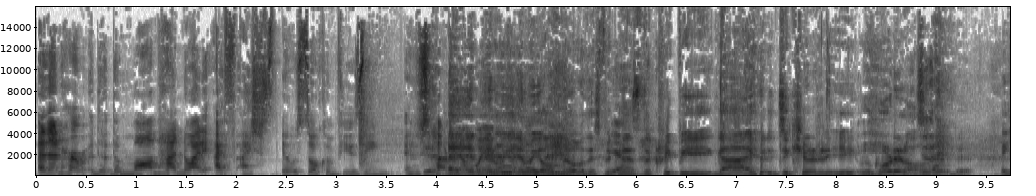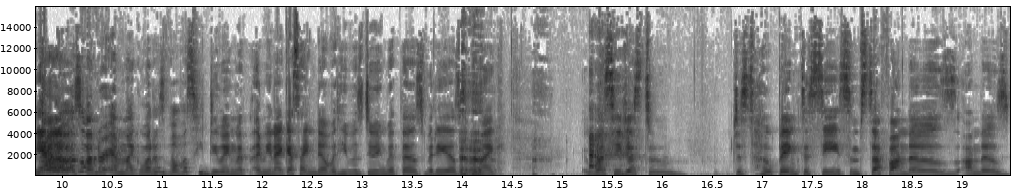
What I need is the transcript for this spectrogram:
And then her, the, the mom had no idea. I, I just- it was so confusing. It was Yeah, out and, and, and we and we all know this because the creepy guy who did security recorded all of it. Yeah. But yeah, I Oh. was wondering, I'm like, what is what was he doing with? I mean, I guess I know what he was doing with those videos, but I'm like, was he just uh, just hoping to see some stuff on those on those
